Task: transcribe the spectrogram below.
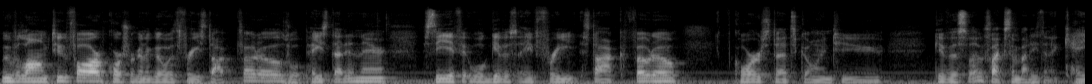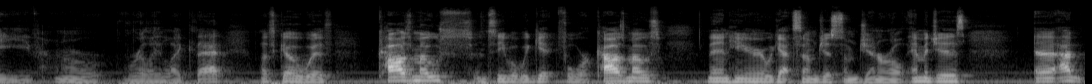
move along too far. Of course, we're going to go with free stock photos. We'll paste that in there, see if it will give us a free stock photo. Of course, that's going to give us, looks like somebody's in a cave. I don't really like that. Let's go with Cosmos and see what we get for Cosmos. Then here we got some, just some general images. Uh, I'm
